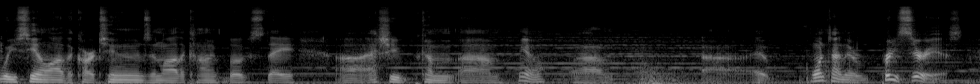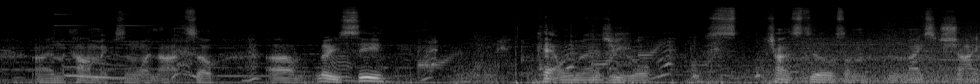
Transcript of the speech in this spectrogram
what you see in a lot of the cartoons and a lot of the comic books. They uh, actually become, um, you know, um, uh, at one time they were pretty serious uh, in the comics and whatnot. So um, there you see Catwoman as usual trying to steal something nice and shiny,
